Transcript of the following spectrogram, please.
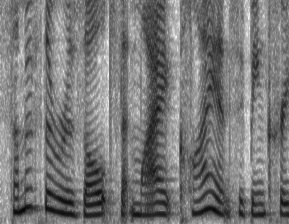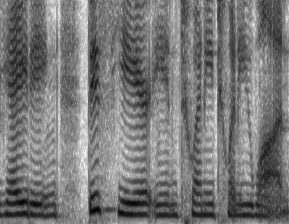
some of the results that my clients have been creating this year in 2021.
